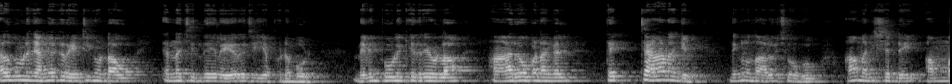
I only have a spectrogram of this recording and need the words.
അതുകൊണ്ട് ഞങ്ങൾക്ക് റേറ്റിംഗ് ഉണ്ടാവും എന്ന ചിന്തയിൽ എയർ ചെയ്യപ്പെടുമ്പോൾ നിവിൻ പോളിക്കെതിരെയുള്ള ആരോപണങ്ങൾ തെറ്റാണെങ്കിൽ നിങ്ങളൊന്ന് ആലോചിച്ച് നോക്കൂ ആ മനുഷ്യന്റെ അമ്മ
